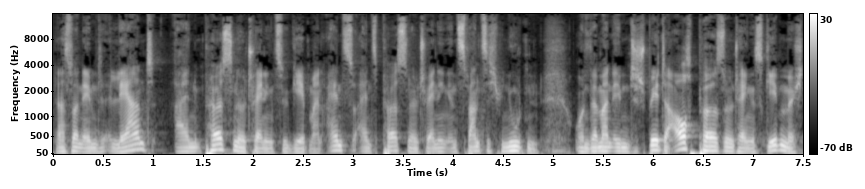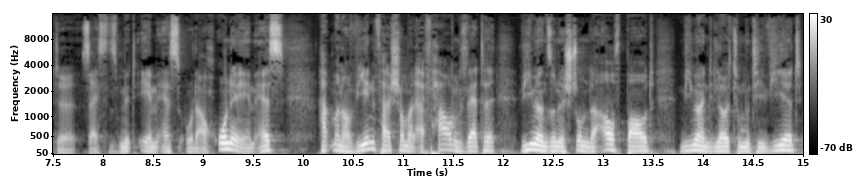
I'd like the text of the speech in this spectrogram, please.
dass man eben lernt, ein Personal Training zu geben, ein 1 zu 1 Personal Training in 20 Minuten. Und wenn man eben später auch Personal Trainings geben möchte, sei es mit EMS oder auch ohne EMS, hat man auf jeden Fall schon mal Erfahrungswerte, wie man so eine Stunde aufbaut, wie man die Leute motiviert,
